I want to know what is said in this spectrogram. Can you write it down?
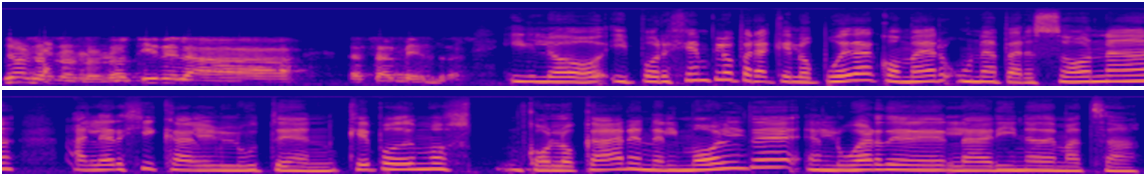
No, no, no, no, no tiene la, las almendras. Y, lo, y por ejemplo, para que lo pueda comer una persona alérgica al gluten, ¿qué podemos colocar en el molde en lugar de la harina de matzá?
